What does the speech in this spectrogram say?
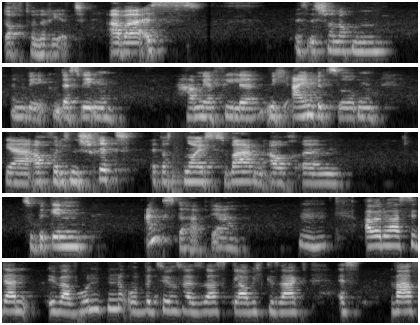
doch toleriert. Aber es, es ist schon noch ein, ein Weg. Und deswegen haben ja viele mich einbezogen, ja auch vor diesem Schritt, etwas Neues zu wagen, auch ähm, zu Beginn Angst gehabt, ja. Mhm. Aber du hast sie dann überwunden, beziehungsweise du hast, glaube ich, gesagt, es war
